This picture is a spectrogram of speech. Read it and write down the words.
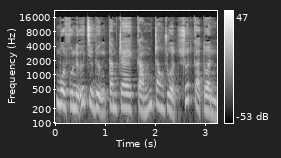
một phụ nữ chịu đựng tam tre cắm trong ruột suốt cả tuần.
